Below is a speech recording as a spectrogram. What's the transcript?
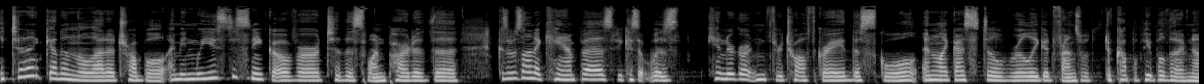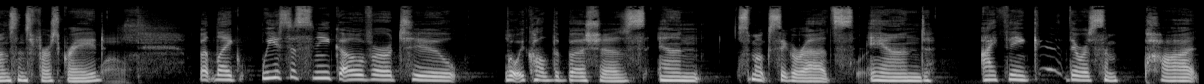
I didn't get in a lot of trouble. I mean, we used to sneak over to this one part of the, cause it was on a campus because it was kindergarten through 12th grade, the school. And like, I'm still really good friends with a couple people that I've known since first grade. But like, we used to sneak over to what we called the bushes and smoke cigarettes. And I think there was some pot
